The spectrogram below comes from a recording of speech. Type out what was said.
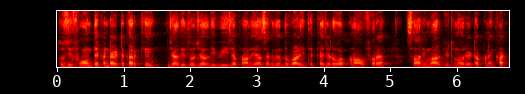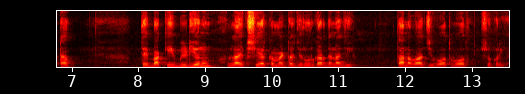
ਤੁਸੀਂ ਫੋਨ ਤੇ ਕੰਟੈਕਟ ਕਰਕੇ ਜਲਦੀ ਤੋਂ ਜਲਦੀ ਬੀਜ ਆਪਣਾ ਲਿਜਾ ਸਕਦੇ ਹੋ। ਦੀਵਾਲੀ ਤੱਕ ਹੈ ਜਿਹੜਾ ਉਹ ਆਪਣਾ ਆਫਰ ਹੈ। ਸਾਰੀ ਮਾਰਕੀਟ ਨੂੰ ਰੇਟ ਆਪਣੇ ਘੱਟ ਆ। ਤੇ ਬਾਕੀ ਵੀਡੀਓ ਨੂੰ ਲਾਈਕ, ਸ਼ੇਅਰ, ਕਮੈਂਟ ਜ਼ਰੂਰ ਕਰ ਦੇਣਾ ਜੀ। ਧੰਨਵਾਦ ਜੀ ਬਹੁਤ ਬਹੁਤ ਸ਼ੁਕਰੀਆ।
